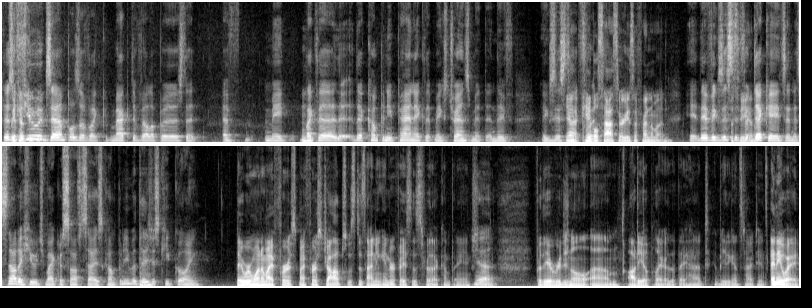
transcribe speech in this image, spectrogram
there's a few the- examples of like Mac developers that have made Mhm. like the, the the company Panic that makes Transmit, and they've existed. Yeah, for- Cabel Sasser, he's a friend of mine. They've existed for decades, and it's not a huge Microsoft-sized company, but they Mhm. just keep going. They were one of my first my first jobs was designing interfaces for that company actually. Yeah. For the original um, audio player that they had to compete against iTunes. Anyway,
